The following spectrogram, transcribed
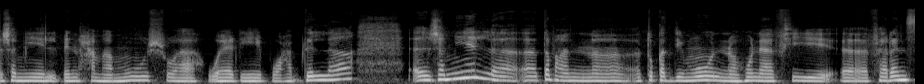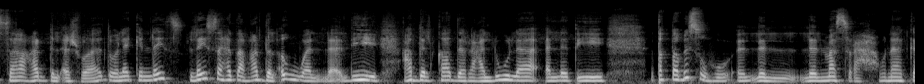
جميل بن حماموش وهواري بو عبد الله. جميل. آه، طبعا آه، تقدمون هنا في آه، فرنسا عرض الأجواد ولكن ليس ليس هذا العرض الأول لعبد القادر علولة الذي تقتبسه للمسرح. هناك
